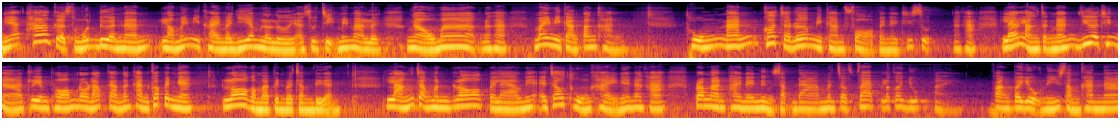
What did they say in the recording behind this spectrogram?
เนี่ยถ้าเกิดสมมติเดือนนั้น เราไม่มีใครมาเยี่ยมเราเลย อสุจิไม่มาเลยเหงามากนะคะ ไม่มีการตั้งครรภ์ถุงนั้นก็จะเริ่มมีการฝ่อไปในที่สุดนะคะ แล้วหลังจากนั้นเยื่อที่หนาเตรียมพร้อมรอรับการตั้งครรภ์ก็เป็นไงลอกออกมาเป็นประจำเดือน หลังจากมันลอกไปแล้วเนี่ยไอ้เจ้าถุงไข่เนี่ยนะคะ ประมาณภายในหนึ่งสัปดาห์มันจะแฟบแล้วก็ยุบไป ฟังประโยคนี้สำคัญนะ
